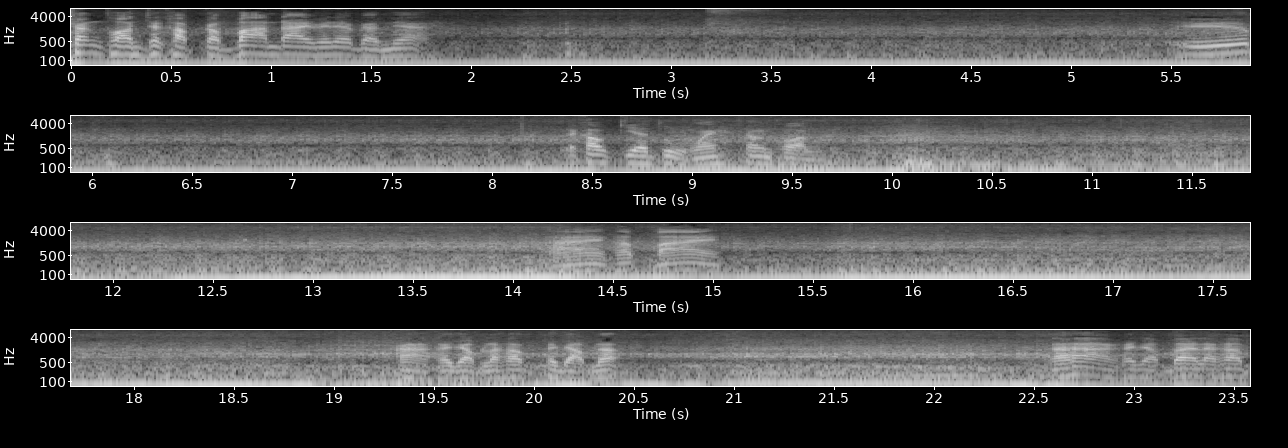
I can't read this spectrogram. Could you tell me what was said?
ช่างทอนจะขับกลับบ้านได้ไหมเนี่ยแบบเนี้ย อึ๊บจะเข้าเกียร์ถูกไหมช่างทอนไปครับไป อ่าขยับแล้วครับ ขยับแล้วอ่าขยับได้แล้วครับ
